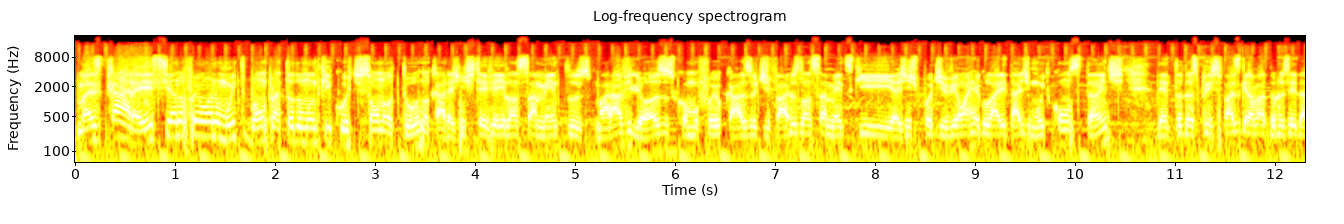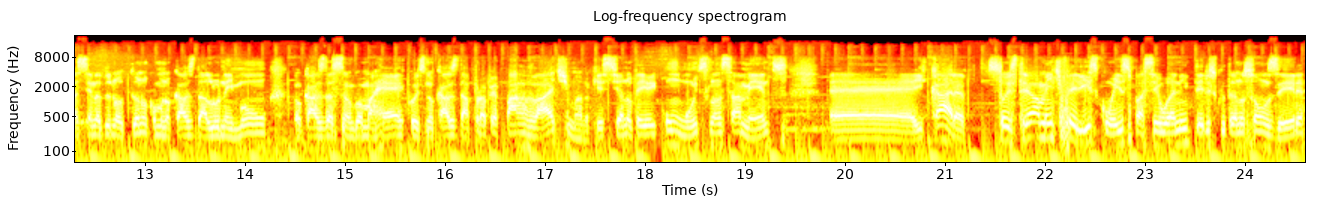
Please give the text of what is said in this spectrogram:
Mas, cara, esse ano foi um ano muito bom para todo mundo que curte som noturno, cara. A gente teve aí lançamentos maravilhosos, como foi o caso de vários lançamentos que a gente pôde ver uma regularidade muito constante dentro das principais gravadoras aí da cena do noturno, como no caso da Luna Moon, no caso da Sangoma Records, no caso da própria Parvati, mano, que esse ano veio aí com muitos lançamentos. É... E, cara, estou extremamente extremamente feliz com isso, passei o ano inteiro escutando sonzeira.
